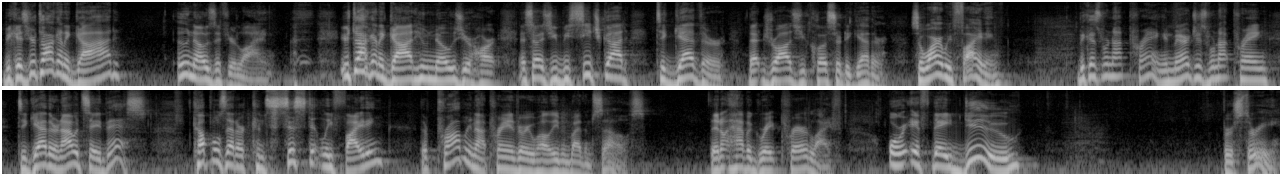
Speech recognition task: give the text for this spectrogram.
Because you're talking to God, who knows if you're lying? you're talking to God who knows your heart. And so as you beseech God together, that draws you closer together. So why are we fighting? Because we're not praying. In marriages, we're not praying together. And I would say this couples that are consistently fighting, they're probably not praying very well even by themselves. They don't have a great prayer life. Or if they do, verse 3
